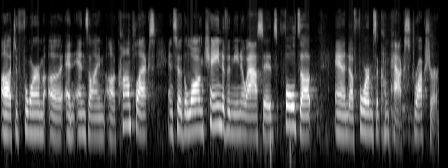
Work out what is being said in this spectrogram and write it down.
uh, to form uh, an enzyme uh, complex. And so the long chain of amino acids folds up and uh, forms a compact structure.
